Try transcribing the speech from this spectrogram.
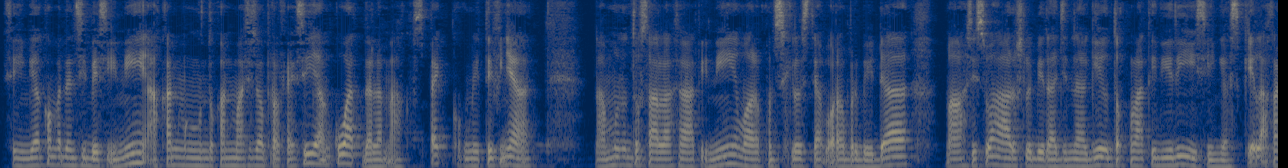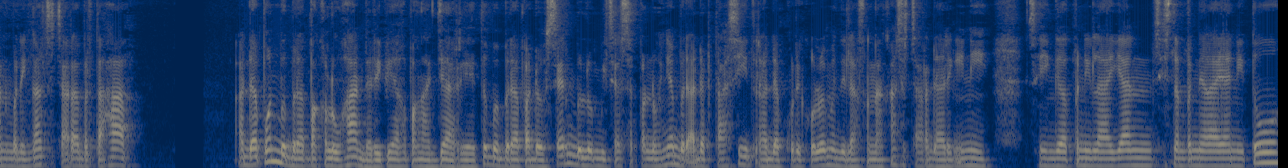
Sehingga kompetensi base ini akan menguntungkan mahasiswa profesi yang kuat dalam aspek kognitifnya. Namun untuk salah saat ini, walaupun skill setiap orang berbeda, mahasiswa harus lebih rajin lagi untuk melatih diri sehingga skill akan meningkat secara bertahap. Adapun beberapa keluhan dari pihak pengajar, yaitu beberapa dosen belum bisa sepenuhnya beradaptasi terhadap kurikulum yang dilaksanakan secara daring ini, sehingga penilaian sistem penilaian itu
